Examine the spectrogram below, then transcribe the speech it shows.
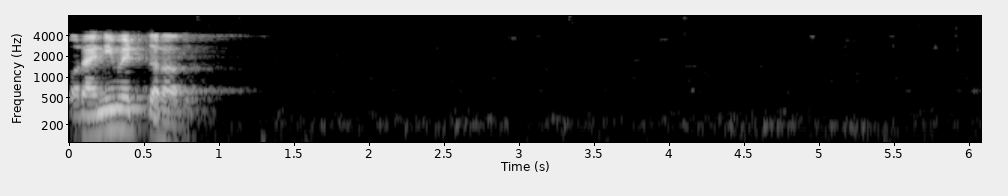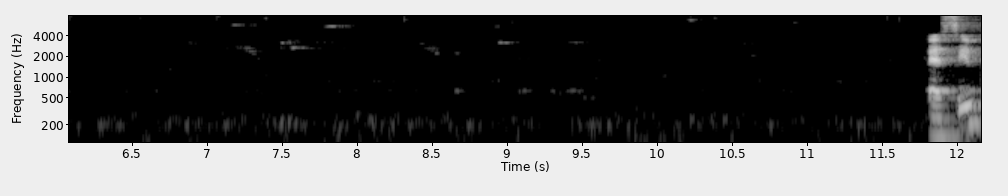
और एनिमेट करा दो। पैसिव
